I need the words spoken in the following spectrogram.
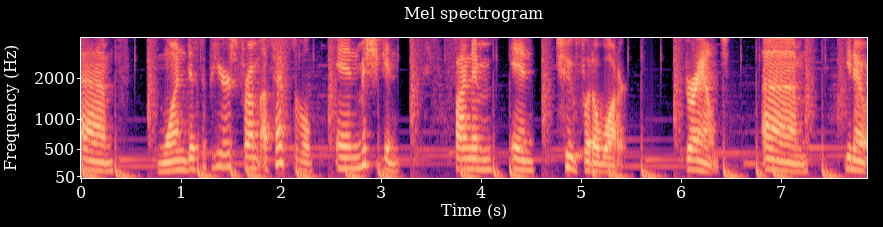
Um, one disappears from a festival in Michigan. Find him in two foot of water, drowned. Um, you know,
